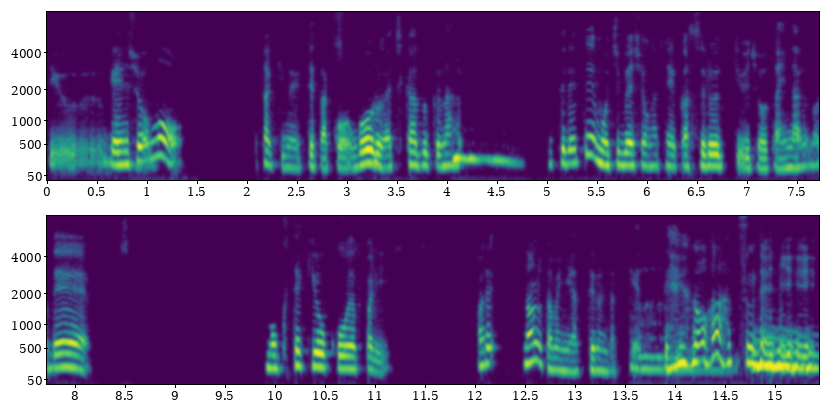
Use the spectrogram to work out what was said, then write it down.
ていう現象も、さっきの言ってたこうゴールが近づくなるにつれてモチベーションが低下するっていう状態になるので、目的をこうやっぱり、あれ？何のためにやってるんだっけ？っていうのは常に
